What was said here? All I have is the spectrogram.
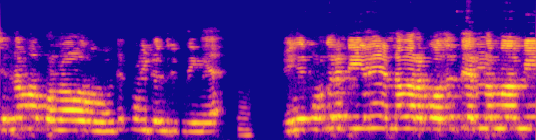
சின்னம்மா பொண்ணு விட்டு கூட்டிட்டு வந்திருக்கீங்க நீங்க குடுக்குற டீல என்ன வர போகுது தெரியல மாமி.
